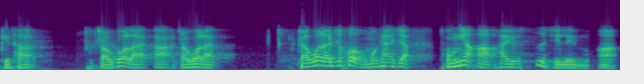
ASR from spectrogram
给它找过来啊，找过来，找过来之后，我们看一下，同样啊，还有四级类目啊。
